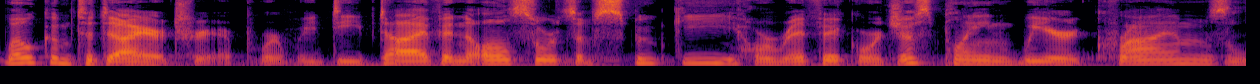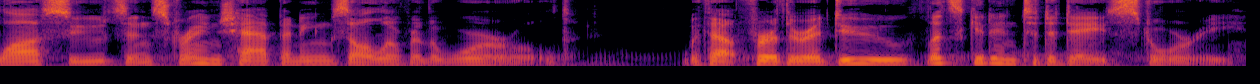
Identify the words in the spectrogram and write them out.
Welcome to Dire Trip, where we deep dive into all sorts of spooky, horrific, or just plain weird crimes, lawsuits, and strange happenings all over the world. Without further ado, let's get into today's story.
